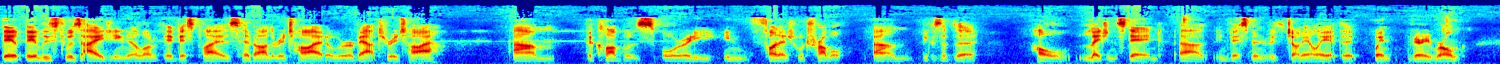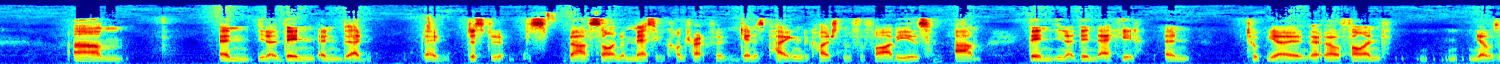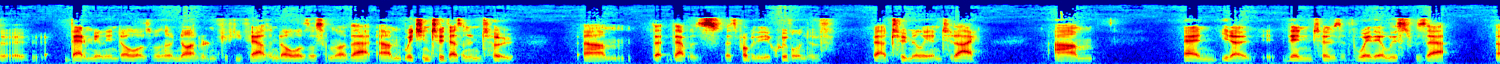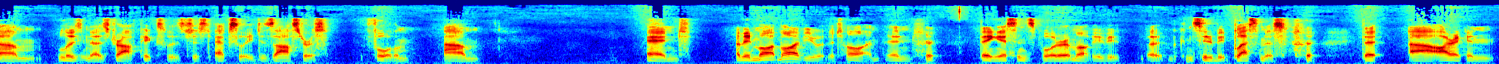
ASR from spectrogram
their their list was aging. A lot of their best players had either retired or were about to retire. Um, the club was already in financial trouble um, because of the whole legend stand uh, investment with John Elliott that went very wrong. Um, and you know then and they they just uh, signed a massive contract for Denis Pagan to coach them for five years. Um, then you know then that hit and took you know they were fined you know it was a, about a million dollars wasn't it nine hundred and fifty thousand dollars or something like that um, which in two thousand and two um, that that was that's probably the equivalent of about two million today. Um, and you know, then in terms of where their list was at, um, losing those draft picks was just absolutely disastrous for them. Um, and I mean, my my view at the time, and being an Essendon supporter, it might be a bit uh, considered a bit blasphemous, but uh, I reckon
